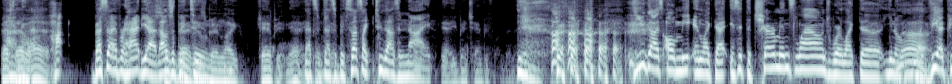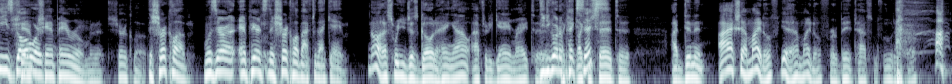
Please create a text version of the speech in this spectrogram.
Best I I ever had. hot, best I ever had. Yeah, that was a big then, He's been like champion. Yeah, That's that's a champion. big. So that's like 2009. Yeah, he's been champion for a minute. Do you guys all meet in like that? Is it the chairman's lounge where like the you know Nah. like VIPs go Champ- or champagne room in the shirt club. the Shirt Club? Was there a- an appearance in the Shirt Club after that game? No, that's where you just go to hang out after the game, right? To, Did you go to like, Pick like Six? you said, to I didn't. I actually I might have. Yeah, I might have for a bit to have some food and stuff.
